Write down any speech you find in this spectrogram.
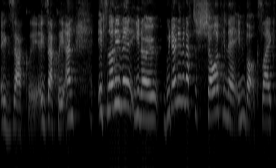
Exactly, exactly. And it's not even, you know, we don't even have to show up in their inbox. Like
